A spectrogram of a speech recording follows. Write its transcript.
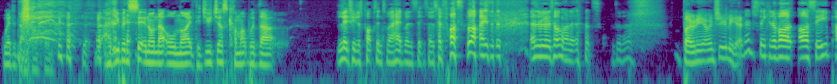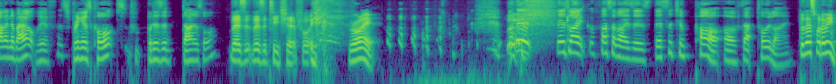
Where did that come from? Have you been sitting on that all night? Did you just come up with that? Literally just popped into my head when Sixo said fossilizers as we were talking about it. That's- I don't know. Bonio and Juliet. I'm just thinking of R- Arcee palling about with Springer's corpse, but as a dinosaur. There's a, there's a t-shirt for you. Right. But there's, there's like fossilizers. They're such a part of that toy line. But that's what I mean.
